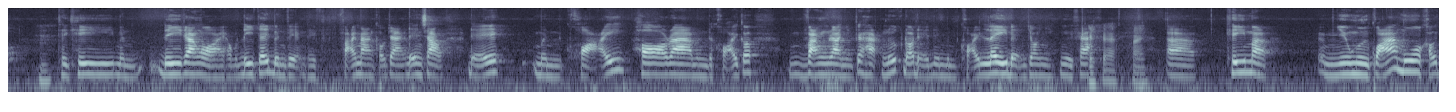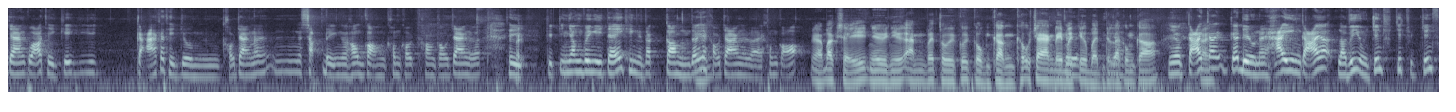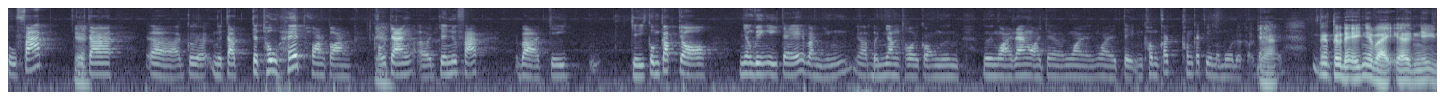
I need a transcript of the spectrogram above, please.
Thì khi mình đi ra ngoài hoặc đi tới bệnh viện thì phải mang khẩu trang để làm sao? Để mình khỏi ho ra mình khỏi có văng ra những cái hạt nước đó để, mình khỏi lây bệnh cho người khác. À, khi mà nhiều người quá mua khẩu trang quá thì cái, cái cả cái thị trường khẩu trang nó, nó sập đi người không còn không còn, còn khẩu trang nữa thì cái, cái nhân viên y tế khi người ta cần tới cái khẩu trang là không có à, bác sĩ như như anh với tôi cuối cùng cần khẩu trang để thì, mà chữa bệnh thì yeah. là không có nhưng cái cái cái điều này hay cái á, là ví dụ chính chính chính phủ pháp yeah. người ta uh, người ta tịch thu hết hoàn toàn khẩu yeah. trang ở trên nước Pháp và chỉ chỉ cung cấp cho nhân viên y tế và những uh, bệnh nhân thôi còn người người ngoài ra ngoài ngoài ngoài tiệm không có không có chi mà mua được khẩu trang. Yeah. Tôi để ý như vậy như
